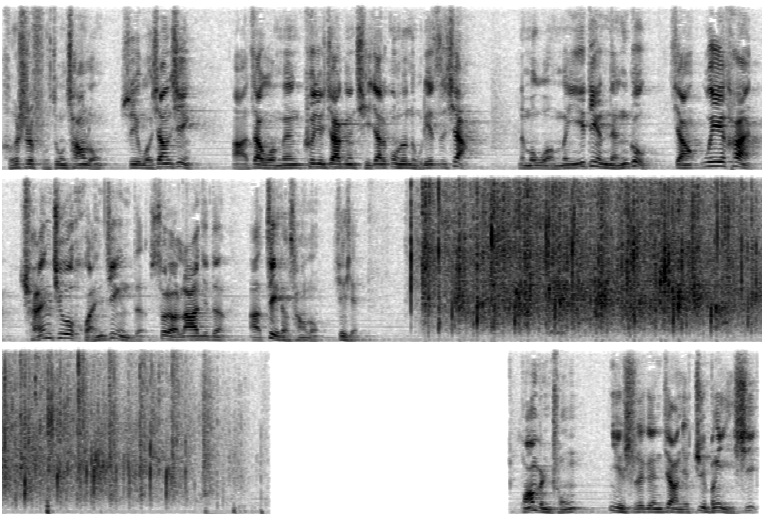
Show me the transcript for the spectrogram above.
何时俯冲苍龙？”所以我相信啊，在我们科学家跟企业家的共同努力之下，那么我们一定能够将危害全球环境的塑料垃圾的啊这条长龙。谢谢。黄本虫逆食跟降解聚苯乙烯，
